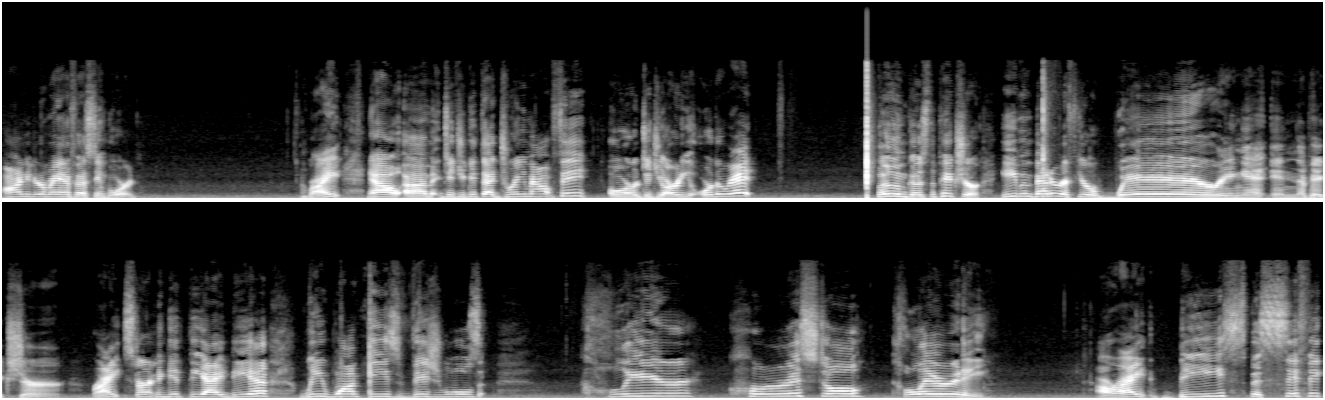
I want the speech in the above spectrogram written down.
onto your manifesting board right? Now, um, did you get that dream outfit or did you already order it? Boom, goes the picture. Even better if you're wearing it in the picture, right? Starting to get the idea. We want these visuals clear, crystal clarity. All right? Be specific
